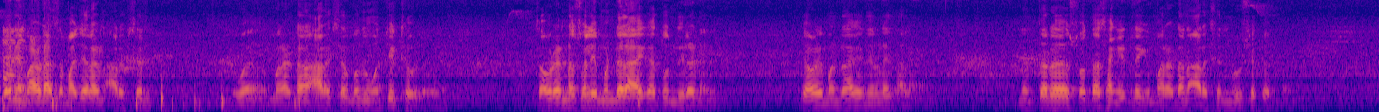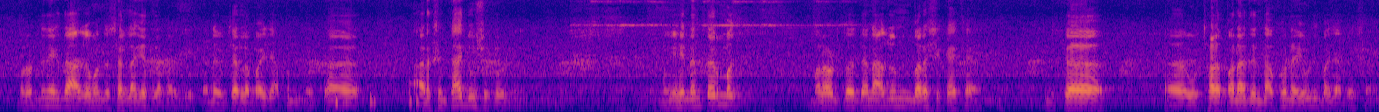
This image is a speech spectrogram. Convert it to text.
त्याने मराठा समाजाला आरक्षण व मराठा आरक्षणापासून वंचित ठेवलं. चौऱ्याण्णव साली मंडळ आयोगातून दिलं नाही. ज्यावेळी मंडळ निर्णय झाला. नंतर स्वतः सांगितलं की मराठांना आरक्षण मिळू शकत नाही. म्हणून त्यांनी एकदा आजोबांचा सल्ला घेतला पाहिजे. त्यांना विचारलं पाहिजे आपण आरक्षण काय देऊ शकलो नाही? म्हणजे हे नंतर मग मला वाटतं त्यांना अजून बरं शिकायचं आहे. इतकं उथाळपणा त्यांनी दाखवू नये एवढी माझी अपेक्षा आहे.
